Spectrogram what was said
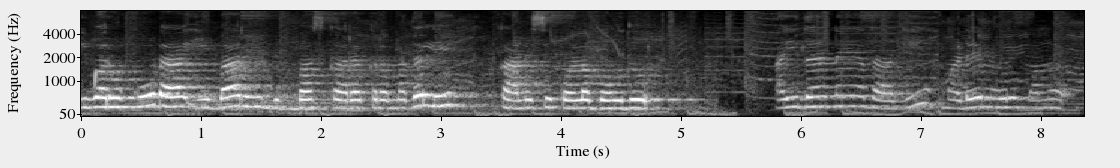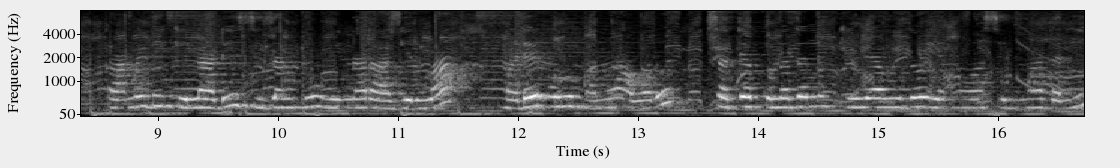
ಇವರು ಕೂಡ ಈ ಬಾರಿ ಬಿಗ್ ಬಾಸ್ ಕಾರ್ಯಕ್ರಮದಲ್ಲಿ ಕಾಣಿಸಿಕೊಳ್ಳಬಹುದು. ಐದನೆಯದಾಗಿ Madenur Manu. Comedy Khiladi season two winner ಆಗಿರುವ ಮಡೇನೂರು ಮನು ಅವರು ಸದ್ಯ ಕುಲದಲ್ಲಿ ಕೀಳ್ಯಾವುದು ಎನ್ನುವ ಸಿನಿಮಾದಲ್ಲಿ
